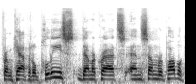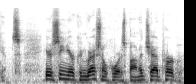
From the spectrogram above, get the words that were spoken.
from Capitol Police, Democrats, and some Republicans. Here's senior congressional correspondent Chad Pergram.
